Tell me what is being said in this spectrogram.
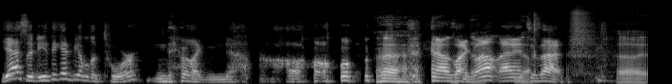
"Yeah, so do you think I'd be able to tour?" And they were like, "No." and I was like, No, "Well, that no. answers that." Uh,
